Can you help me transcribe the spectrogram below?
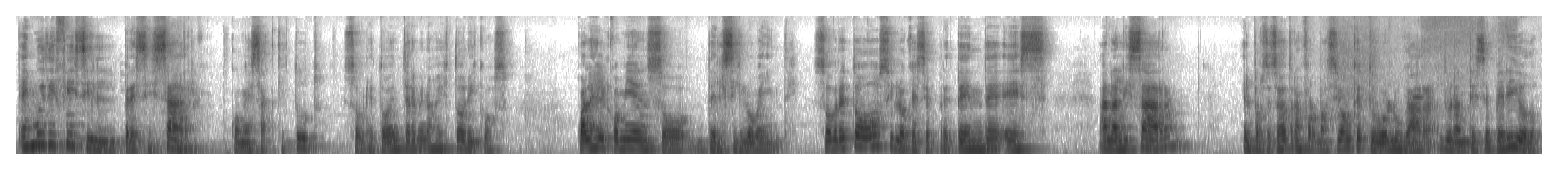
Es muy difícil precisar con exactitud, sobre todo en términos históricos, cuál es el comienzo del siglo XX, sobre todo si lo que se pretende es analizar el proceso de transformación que tuvo lugar durante ese periodo.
